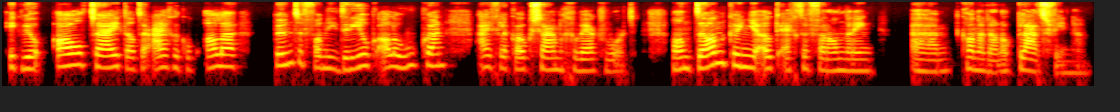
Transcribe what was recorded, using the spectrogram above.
Ik wil altijd dat er eigenlijk op alle punten van die driehoek, alle hoeken, eigenlijk ook samengewerkt wordt. Want dan kun je ook echt een verandering, um, kan er dan ook plaatsvinden.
